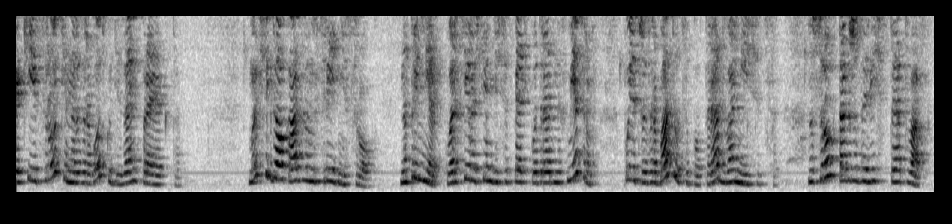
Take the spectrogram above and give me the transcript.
Какие сроки на разработку дизайн-проекта? Мы всегда указываем средний срок. Например, квартира 75 квадратных метров будет разрабатываться полтора-два месяца. Но срок также зависит и от вас.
